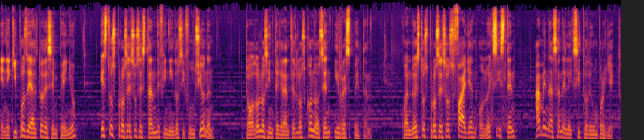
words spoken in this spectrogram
En equipos de alto desempeño, estos procesos están definidos y funcionan. Todos los integrantes los conocen y respetan. Cuando estos procesos fallan o no existen, amenazan el éxito de un proyecto.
